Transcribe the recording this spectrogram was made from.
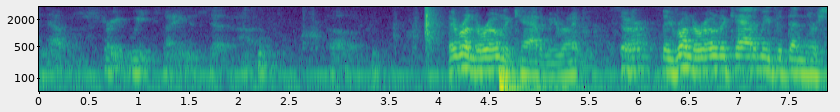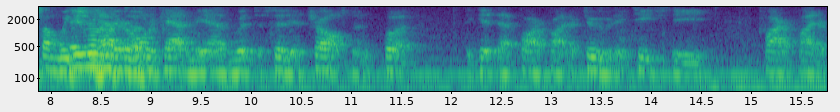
And that was a straight week thing instead of, uh, They run their own academy, right? sir? They run their own academy, but then there's some weeks They you run have their own to. academy as with the city of Charleston, but to get that firefighter two, they teach the firefighter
